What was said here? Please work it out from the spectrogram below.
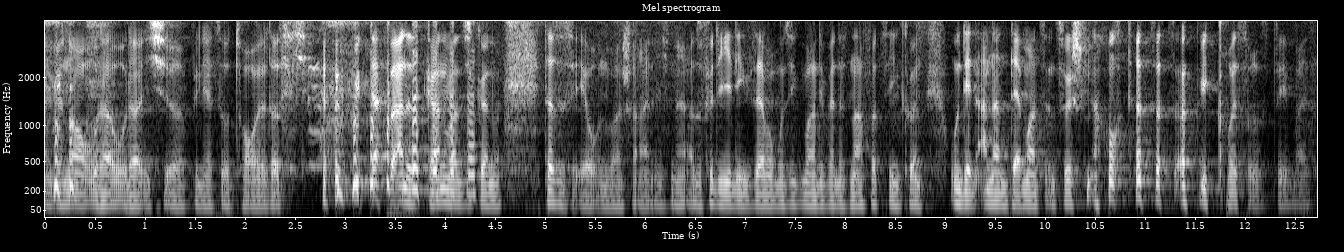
genau. Oder, oder ich äh, bin jetzt so toll, dass ich das alles kann, was ich kann. Das ist eher unwahrscheinlich. Ne? Also für diejenigen, die selber Musik machen, die werden das nachvollziehen können. Und den anderen dämmert es inzwischen auch, dass das irgendwie ein größeres Thema ist.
